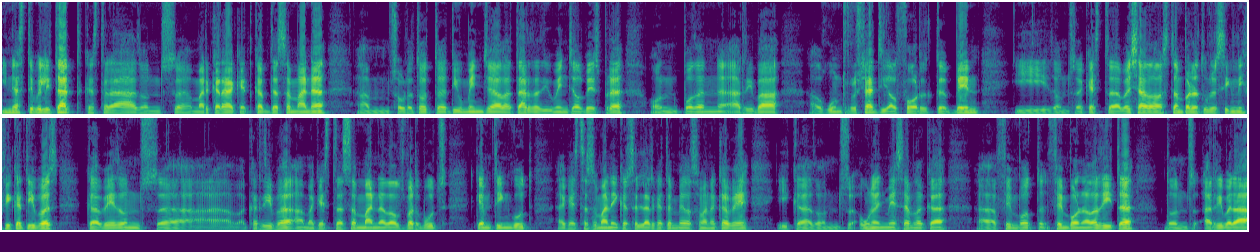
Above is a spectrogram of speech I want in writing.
inestabilitat que estarà doncs, eh, marcarà aquest cap de setmana, amb, sobretot eh, diumenge a la tarda, diumenge al vespre, on poden arribar alguns ruixats i el fort vent i doncs, aquesta baixada de les temperatures significatives que ve doncs, eh, que arriba amb aquesta setmana dels barbuts que hem tingut aquesta setmana i que s'allarga també la setmana que ve i que doncs, un any més sembla que eh, fent, bo, fent bona la dita doncs, arriba arribarà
